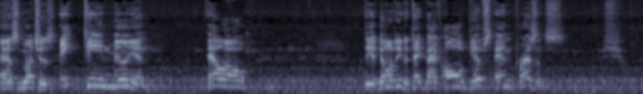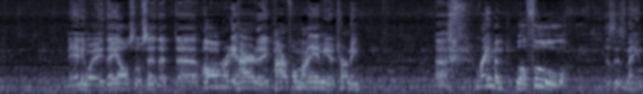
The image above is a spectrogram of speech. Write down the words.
as much as 18 million. Hello. The ability to take back all gifts and presents. Anyway, they also said that uh, already hired a powerful Miami attorney, uh, Raymond Woelfel is his name,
